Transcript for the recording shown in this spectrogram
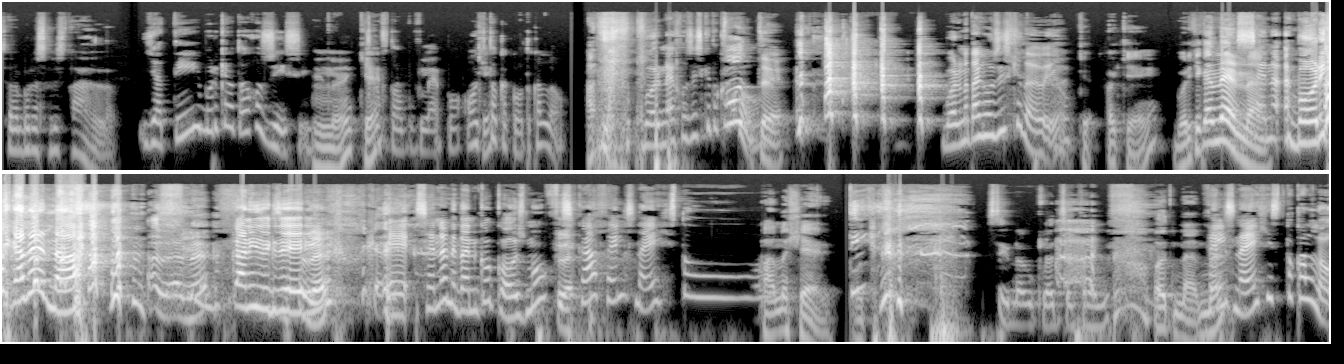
Σαν να μπορεί να σου αρέσει το άλλο. Γιατί μπορεί και να το έχω ζήσει. Ναι, και; Αυτό που βλέπω. Όχι Και; το κακό, το καλό. Α, μπορεί να έχω ζήσει και το κακό. Πότε! Μπορεί να τα έχω ζήσει και τα δύο. Και- Οκ. Μπορεί και κανένα. Σε ένα... ε, Μπορεί και κανένα! Ναι, ναι. Κανείς δεν ξέρει. Ναι. ε, σε έναν ιδανικό κόσμο, φυσικά θέλεις να έχεις το. Πάνω χέρι. Τι! Συγγνώμη, κλώτησα πράγμα. Ό,τι να είναι. Θέλεις να έχεις το καλό.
